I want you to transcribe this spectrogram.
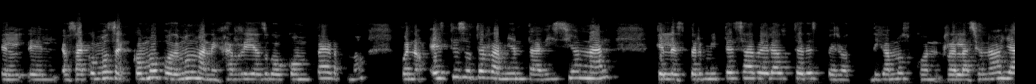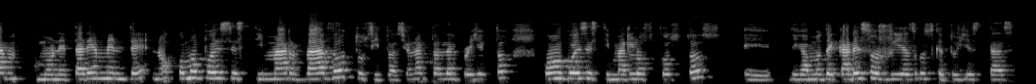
El, o sea, cómo, se, cómo podemos manejar riesgo con PERT, ¿no? Bueno, esta es otra herramienta adicional que les permite saber a ustedes, pero digamos, con relacionado ya monetariamente, ¿no? ¿Cómo puedes estimar, dado tu situación actual del proyecto, cómo puedes estimar los costos eh, digamos, de cara a esos riesgos que tú ya estás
